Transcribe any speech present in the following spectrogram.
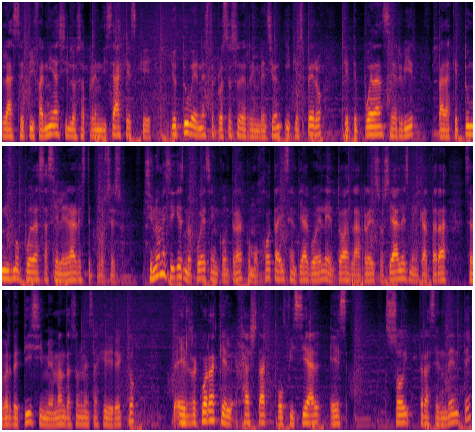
las epifanías y los aprendizajes que yo tuve en este proceso de reinvención y que espero que te puedan servir para que tú mismo puedas acelerar este proceso. Si no me sigues me puedes encontrar como JI Santiago L en todas las redes sociales, me encantará saber de ti si me mandas un mensaje directo. Eh, recuerda que el hashtag oficial es soy trascendente.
